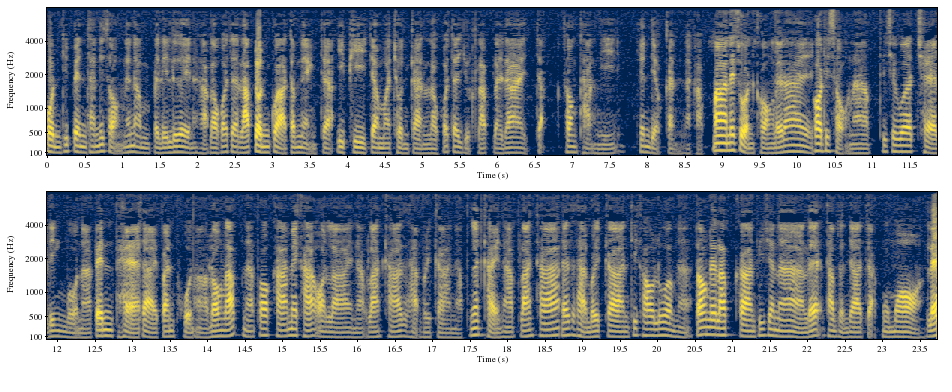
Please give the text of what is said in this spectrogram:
คนที่เป็นชั้นที่ 2 แนะนำไปเรื่อยๆนะครับเราก็จะรับจนกว่าตำแหน่งจะ EP จะมาชนกัน เราก็จะหยุดรับรายได้จากช่องทางนี้ ช่นเดียวกันนะครับ มาในส่วนของรายได้ข้อที่2นะครับที่ชื่อว่า sharing bonus เป็นแผนจ่ายปันผลอรองรับนะพ่อค้าแม่ค้าออนไลน์นะร้านค้าสถานบริการนะเงื่อนไขนะครับร้านค้าและสถานบริการที่เข้าร่วมนะต้องได้รับการพิจารณาและทำสัญญาจากมูมอและ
